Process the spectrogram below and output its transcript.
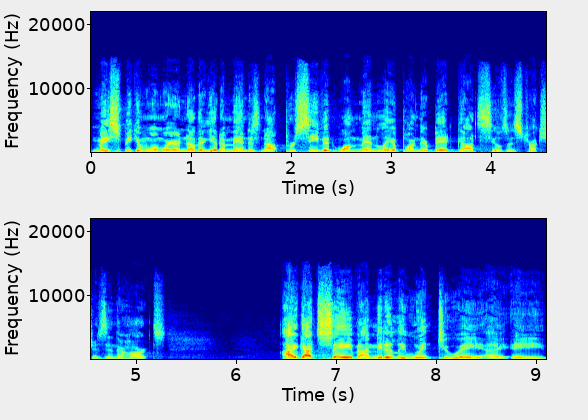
may speak in one way or another, yet a man does not perceive it. While men lay upon their bed, God seals instructions in their hearts. I got saved. I immediately went to a, a, a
